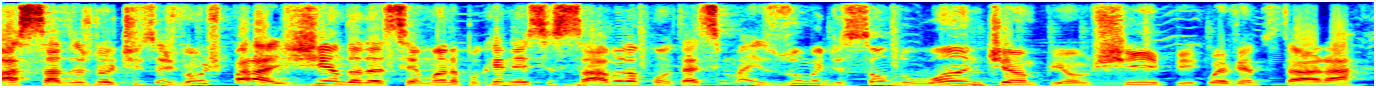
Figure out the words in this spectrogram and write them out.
Passadas as notícias, vamos para a agenda da semana, porque nesse sábado acontece mais uma edição do One Championship. O evento trará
